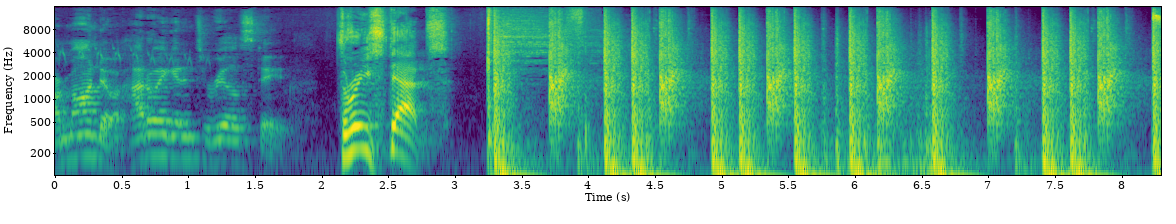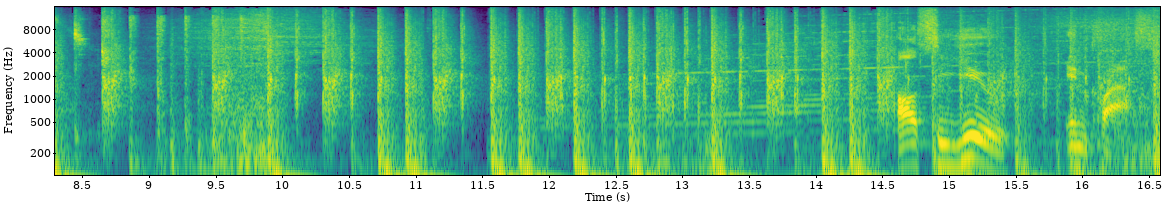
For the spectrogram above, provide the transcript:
Armando, how do I get into real estate? Three steps. I'll see you in class.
